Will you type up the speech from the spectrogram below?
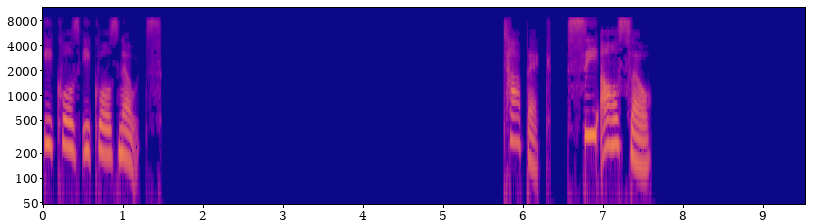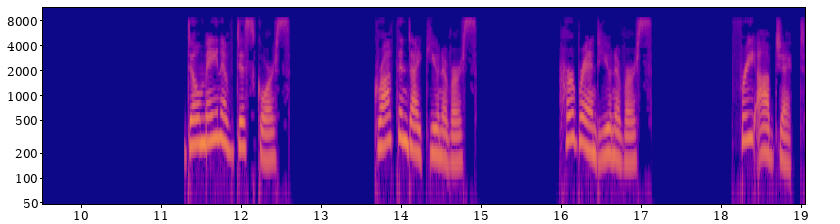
equals equals notes Topic. See also Domain of discourse Grothendieck universe Herbrand universe Free object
